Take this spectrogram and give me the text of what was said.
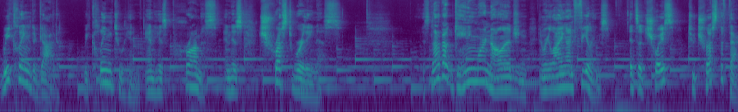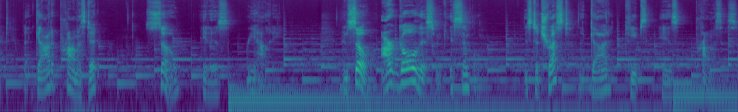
we cling to God. We cling to Him and His promise and His trustworthiness. It's not about gaining more knowledge and, and relying on feelings. It's a choice to trust the fact that God promised it, so it is reality. And so, our goal this week is simple is to trust that God keeps his promises.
